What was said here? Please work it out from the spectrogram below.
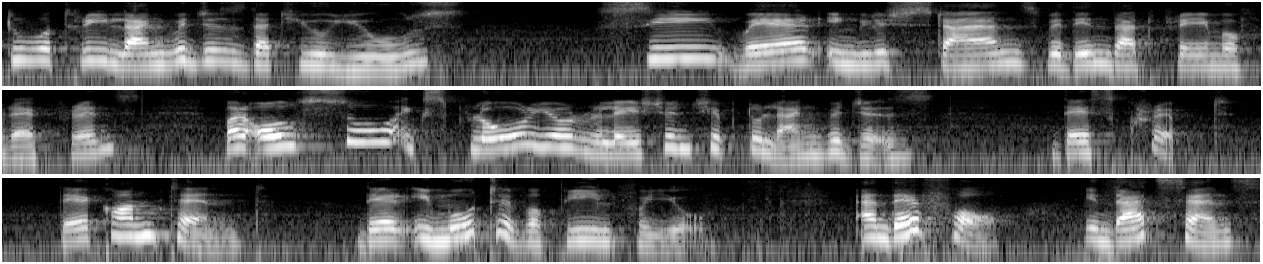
two or three languages that you use, see where English stands within that frame of reference, but also explore your relationship to languages, their script, their content, their emotive appeal for you. And therefore, in that sense,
